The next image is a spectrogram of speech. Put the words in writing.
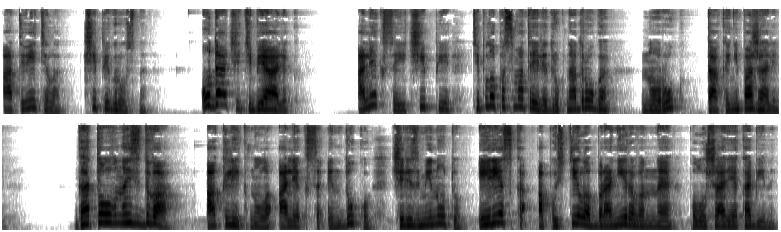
ответила Чипи грустно. Удачи тебе, Алек. Алекса и Чиппи тепло посмотрели друг на друга, но рук так и не пожали. «Готовность два!» — окликнула Алекса Эндуку через минуту и резко опустила бронированное полушарие кабины.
